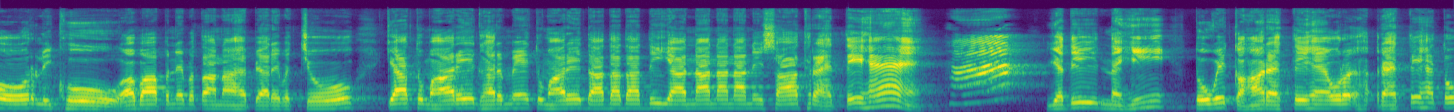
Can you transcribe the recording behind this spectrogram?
और लिखो। अब आपने बताना है प्यारे बच्चों क्या तुम्हारे घर में तुम्हारे दादा दादी या नाना नानी साथ रहते हैं? हाँ। यदि नहीं तो वे कहाँ रहते हैं और रहते हैं तो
